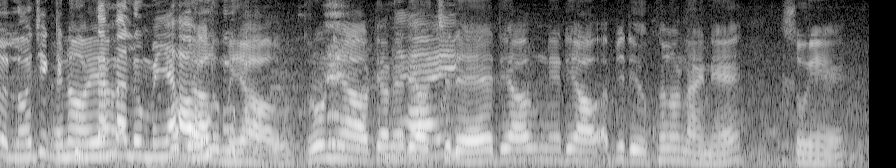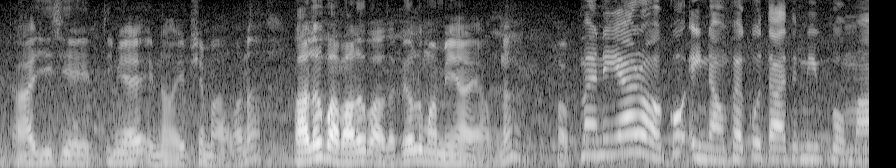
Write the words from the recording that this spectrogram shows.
လို logic တစ်ခုတတ်မှတ်လို့မရတဘူးလို့မရဘူးသူတို့နှစ်ယောက်တယောက်နဲ့တယောက်ချစ်တယ်တယောက်နဲ့တယောက်အပြစ်တွေကိုခွင့်လွှတ်နိုင်တယ်ဆိုရင်ဒါရည်ရှိတည်မြဲတဲ့အိမ်တော်ကြီးဖြစ်မှာပေါ့နော်ဘာလို့ပါဘာလို့ပါဆိုပြောလို့မမရရအောင်နော်ဟုတ်မှန်နေရတော့ကိုယ့်အိမ်တောင်ဘက်ကိုယ့်သားသမီးပေါ်မှာ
